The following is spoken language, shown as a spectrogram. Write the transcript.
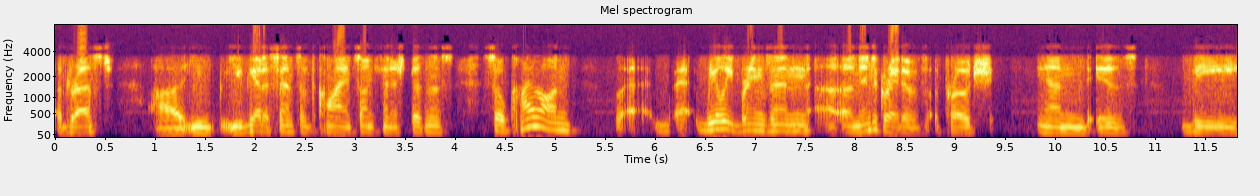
addressed. Uh, you you get a sense of the client's unfinished business. So Chiron uh, really brings in uh, an integrative approach and is the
